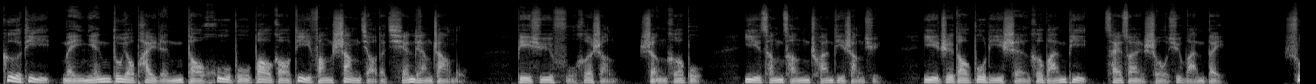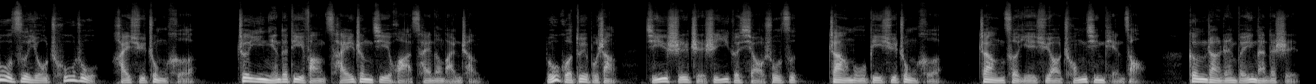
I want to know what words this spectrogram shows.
各地每年都要派人到户部报告地方上缴的钱粮账目，必须符合省、省核部，一层层传递上去，一直到部里审核完毕，才算手续完备。数字有出入，还需重合，这一年的地方财政计划才能完成。如果对不上，即使只是一个小数字，账目必须重合。账册也需要重新填造，更让人为难的是，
